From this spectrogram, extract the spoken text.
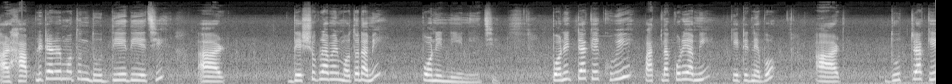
আর হাফ লিটারের মতন দুধ দিয়ে দিয়েছি। আর দেড়শো গ্রামের মতন আমি পনির নিয়ে নিয়েছি। পনিরটাকে খুবই পাতলা করে আমি কেটে নেব আর দুধটাকে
